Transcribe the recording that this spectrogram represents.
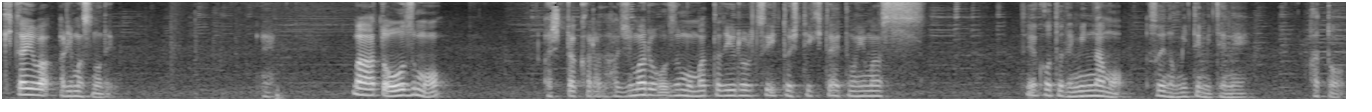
期待はありますので、ね、まああと大相撲明日から始まる大相撲またいろいろツイートしていきたいと思います。ということでみんなもそういうの見てみてね。あと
